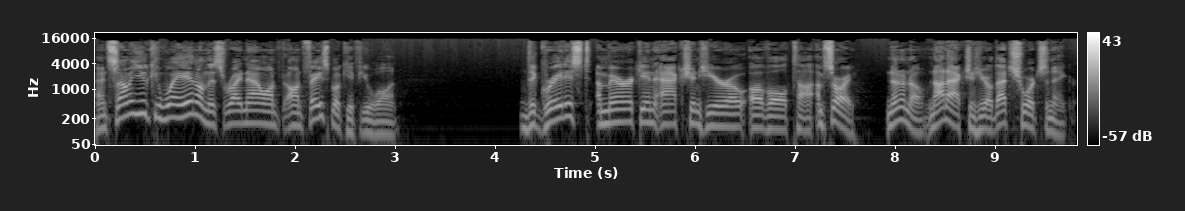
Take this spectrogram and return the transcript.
and some of you can weigh in on this right now on on Facebook if you want. The greatest American action hero of all time. I'm sorry, no, no, no, not action hero. That's Schwarzenegger.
